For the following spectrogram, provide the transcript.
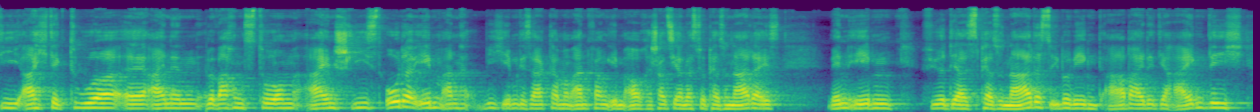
die Architektur äh, einen Überwachungsturm einschließt oder eben an, wie ich eben gesagt habe am Anfang, eben auch, schaut sich an, was für Personal da ist, wenn eben für das Personal, das überwiegend arbeitet, ja eigentlich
